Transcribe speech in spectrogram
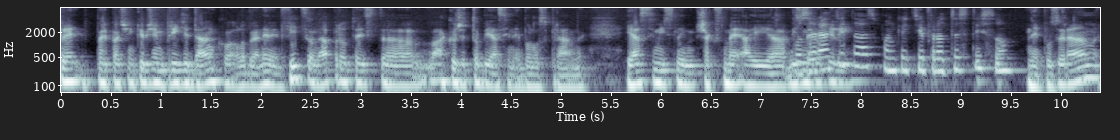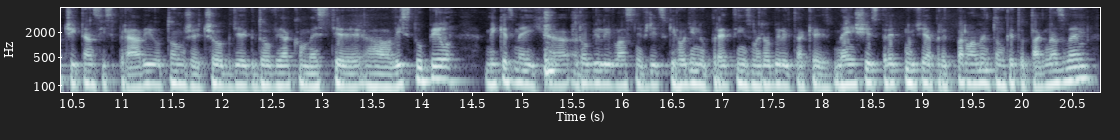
Pre, prepačím, kebyže mi príde Danko, alebo ja neviem, Fico na protest, akože to by asi nebolo správne. Ja si myslím, však sme aj... My Pozeráte sme robili... to aspoň, keď tie protesty sú? Nepozerám, čítam si správy o tom, že čo, kde, kto, v akom meste vystúpil my keď sme ich eh, robili vlastne vždycky hodinu predtým, sme robili také menšie stretnutia pred parlamentom, keď to tak nazvem,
